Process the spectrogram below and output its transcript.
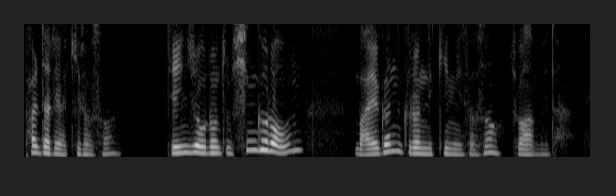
팔다리가 길어서 개인적으로는 좀 싱그러운 맑은 그런 느낌이 있어서 좋아합니다. 네.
